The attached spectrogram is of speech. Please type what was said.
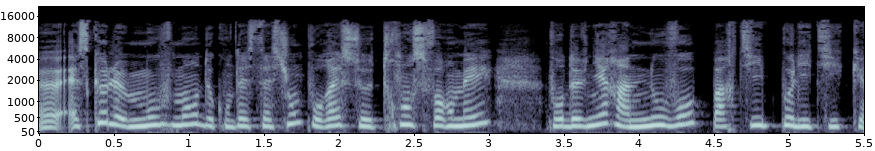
euh, est-ce que le mouvement de contestation pourrait se transformer pour devenir un nouveau parti politique?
